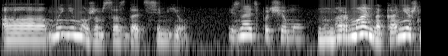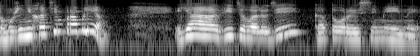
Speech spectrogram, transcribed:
А мы не можем создать семью. И знаете почему? Ну нормально, конечно, мы же не хотим проблем. Я видела людей, которые семейные,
